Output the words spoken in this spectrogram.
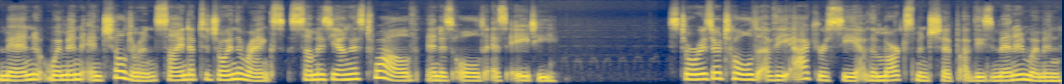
Men, women, and children signed up to join the ranks, some as young as 12 and as old as 80. Stories are told of the accuracy of the marksmanship of these men and women,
